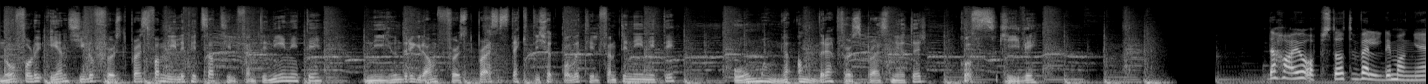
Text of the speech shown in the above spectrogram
Nå får du 1 kilo First Price familiepizza til 59,90, 900 gram First Price stekte kjøttboller til 59,90 og mange andre First Price-nyheter hos Kiwi. Det har jo oppstått veldig mange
